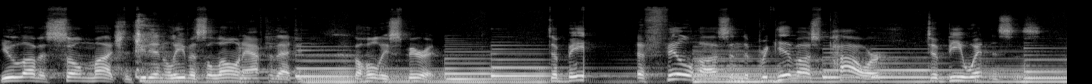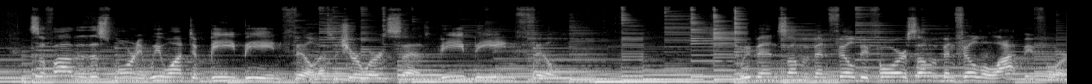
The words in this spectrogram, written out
you love us so much that you didn't leave us alone after that. The Holy Spirit to be to fill us and to give us power to be witnesses. So, Father, this morning we want to be being filled. That's what your word says. Be being filled. We've been, some have been filled before, some have been filled a lot before.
